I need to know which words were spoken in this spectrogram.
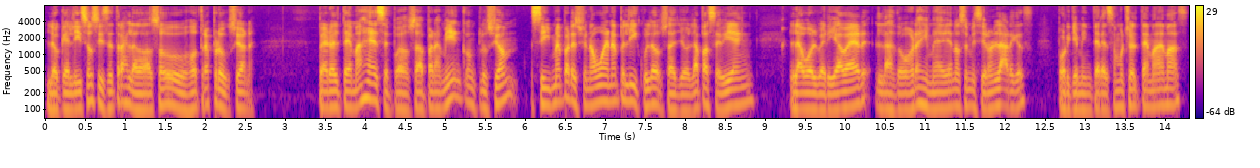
lo que él hizo sí se trasladó a sus otras producciones. Pero el tema es ese, pues, o sea, para mí en conclusión sí me pareció una buena película, o sea, yo la pasé bien, la volvería a ver, las dos horas y media no se me hicieron largas porque me interesa mucho el tema además.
